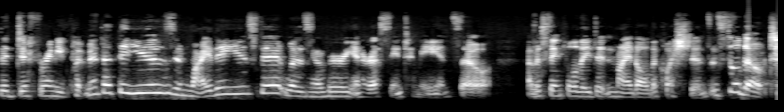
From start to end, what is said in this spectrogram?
the different equipment that they used and why they used it was you know, very interesting to me. And so I was thankful they didn't mind all the questions and still don't.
